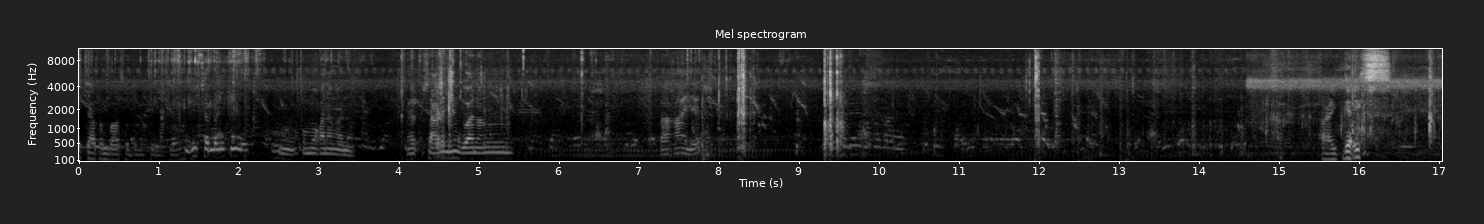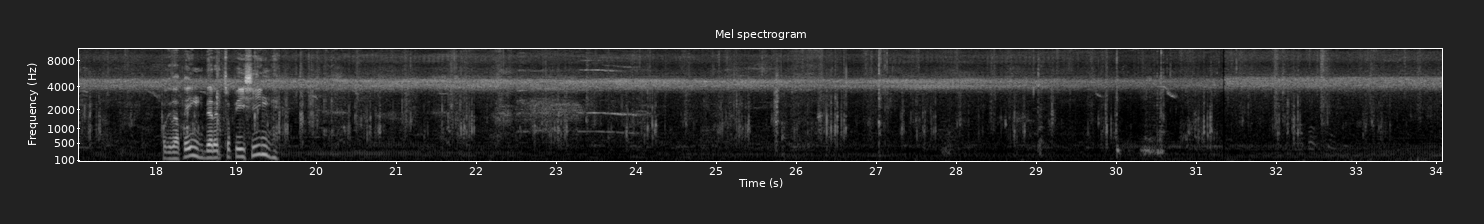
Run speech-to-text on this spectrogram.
Maliit yata ang baso doon. Hindi siya maliit yun. Hmm, kumuha ka ng ano. Mayroon sa alin yung gawa ng kakayat. Alright guys. Pagdating, diretso fishing.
